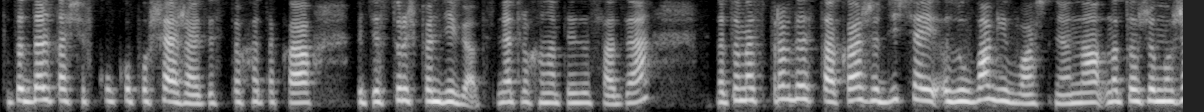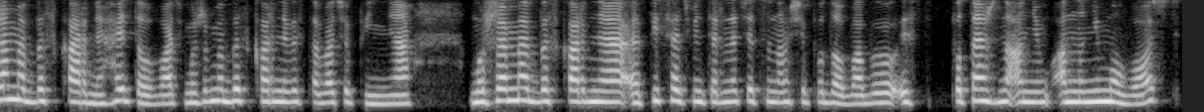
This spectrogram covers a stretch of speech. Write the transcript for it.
to ta delta się w kółko poszerza i to jest trochę taka, wiecie, stróż pędzi wiatr, nie? Trochę na tej zasadzie. Natomiast prawda jest taka, że dzisiaj z uwagi właśnie na, na to, że możemy bezkarnie hejtować, możemy bezkarnie wystawiać opinie, możemy bezkarnie pisać w internecie, co nam się podoba, bo jest potężna anonimowość,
